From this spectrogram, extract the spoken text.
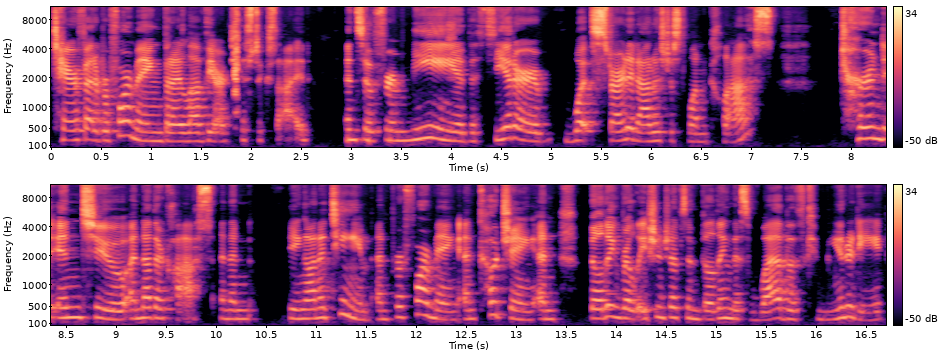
terrified of performing, but I love the artistic side. And so for me, the theater, what started out as just one class turned into another class and then being on a team and performing and coaching and building relationships and building this web of community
